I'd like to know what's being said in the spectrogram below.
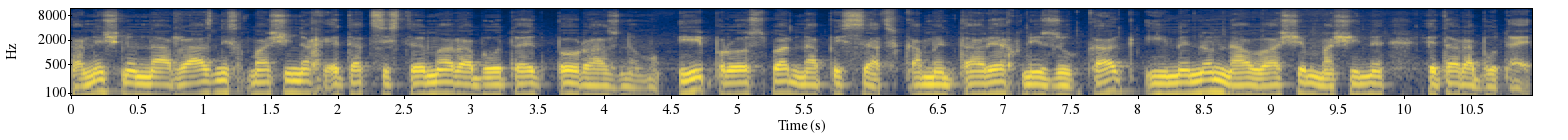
Конечно, на разных машинах эта система работает по-разному. И просьба написать в комментариях внизу, как именно на вашей машине это работает.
